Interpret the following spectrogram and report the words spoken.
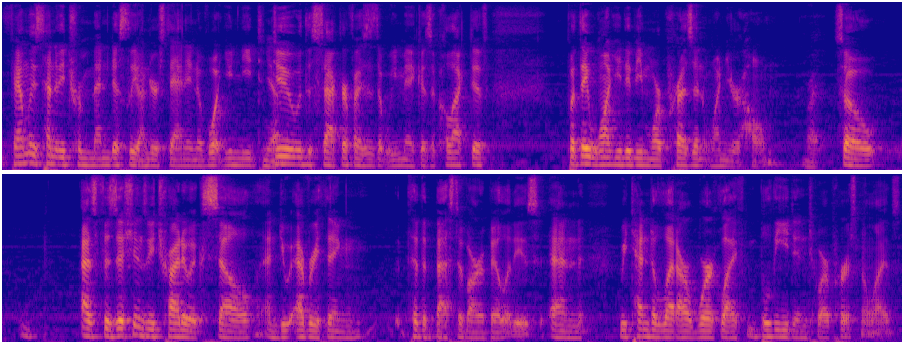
families tend to be tremendously understanding of what you need to Yeah. do, the sacrifices that we make as a collective, but they want you to be more present when you're home. Right. So, as physicians, we try to excel and do everything to the best of our abilities. And we tend to let our work life bleed into our personal lives.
